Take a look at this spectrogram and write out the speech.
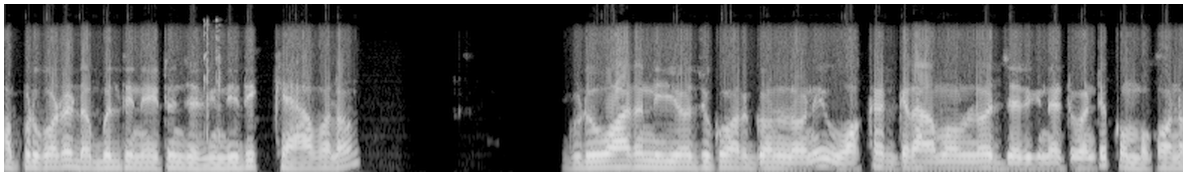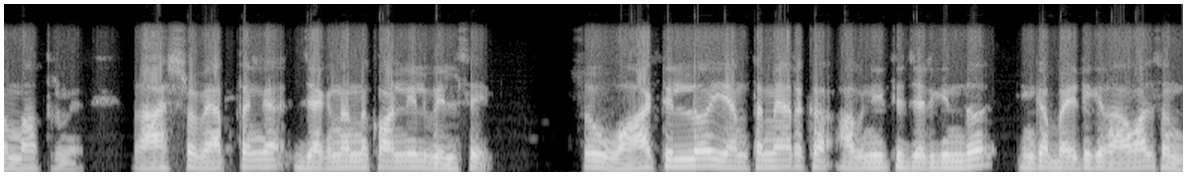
అప్పుడు కూడా డబ్బులు తినేయటం జరిగింది. ఇది కేవలం గుడివాడ నియోజకవర్గంలోని ఒక గ్రామంలో జరిగినటువంటి కుంభకోణం మాత్రమే. రాష్ట్ర వ్యాప్తంగా జగనన్న కాలనీలు వెలిసాయి. సో వాటిల్లో ఎంత మేరకు అవినీతి జరిగిందో ఇంకా బయటికి రావాల్సి ఉంది.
